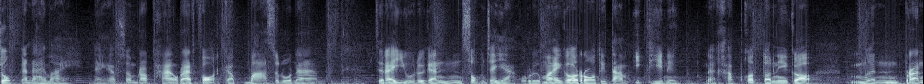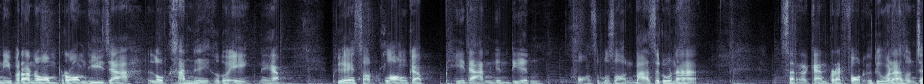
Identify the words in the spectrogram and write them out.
จบกันได้ไหมนะครับสำหรับทางแรดฟอร์ดกับบาร์เซโลนาจะได้อยู่ด้วยกันสมใจอยากหรือไม่ก็รอติดตามอีกทีหนึ่งนะครับก็ตอนนี้ก็ เหมือนปราณีประนอมพร้อมที่จะลดค่าเหนื่อยของตัวเองนะครับ เพื่อให้สอดคล้องกับเพดานเงินเดือนของสโมสรบาร์เซโลนาสถานการณ์แบรดฟอร์ดก็ถือว่าน่าสนใจ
